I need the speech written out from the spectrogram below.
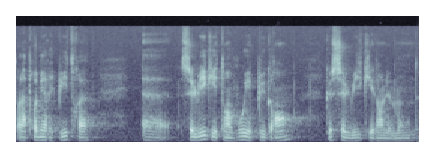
dans la première épître, euh, celui qui est en vous est plus grand que celui qui est dans le monde.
